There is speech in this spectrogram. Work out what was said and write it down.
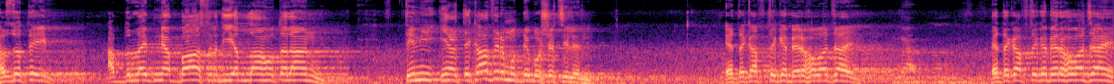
হজরতে আবদুল্লাহ ইবনে আব্বাস রদি আল্লাহ তালান তিনি এতেকাফের মধ্যে বসেছিলেন। এতেকাফ থেকে বের হওয়া যায়? এতেকাফ থেকে বের হওয়া যায়?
